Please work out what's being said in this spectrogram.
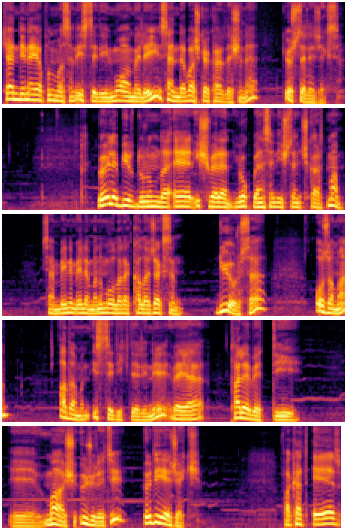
Kendine yapılmasını istediğin muameleyi sen de başka kardeşine göstereceksin. Böyle bir durumda eğer işveren yok ben seni işten çıkartmam, sen benim elemanım olarak kalacaksın diyorsa o zaman adamın istediklerini veya talep ettiği e, maaşı, ücreti ödeyecek. Fakat eğer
